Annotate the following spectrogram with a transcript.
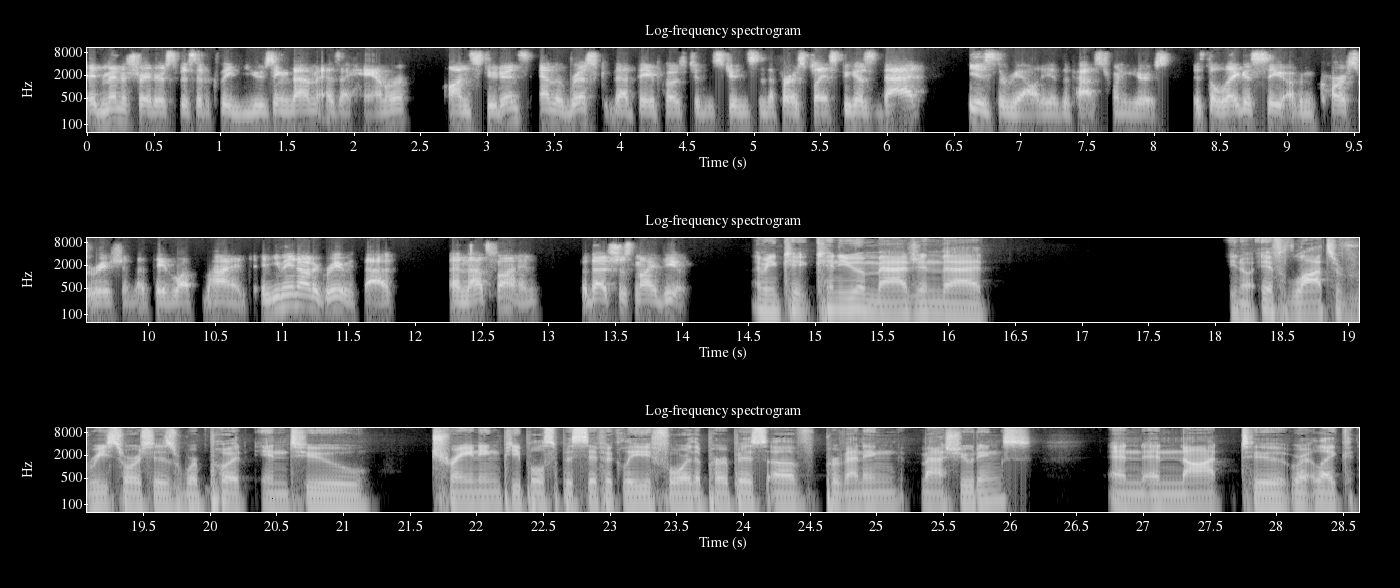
administrators specifically using them as a hammer on students, and the risk that they pose to the students in the first place, because that is the reality of the past 20 years, is the legacy of incarceration that they've left behind. And you may not agree with that, and that's fine, but that's just my view. I mean, can, can you imagine that, you know, if lots of resources were put into training people specifically for the purpose of preventing mass shootings and and not to like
